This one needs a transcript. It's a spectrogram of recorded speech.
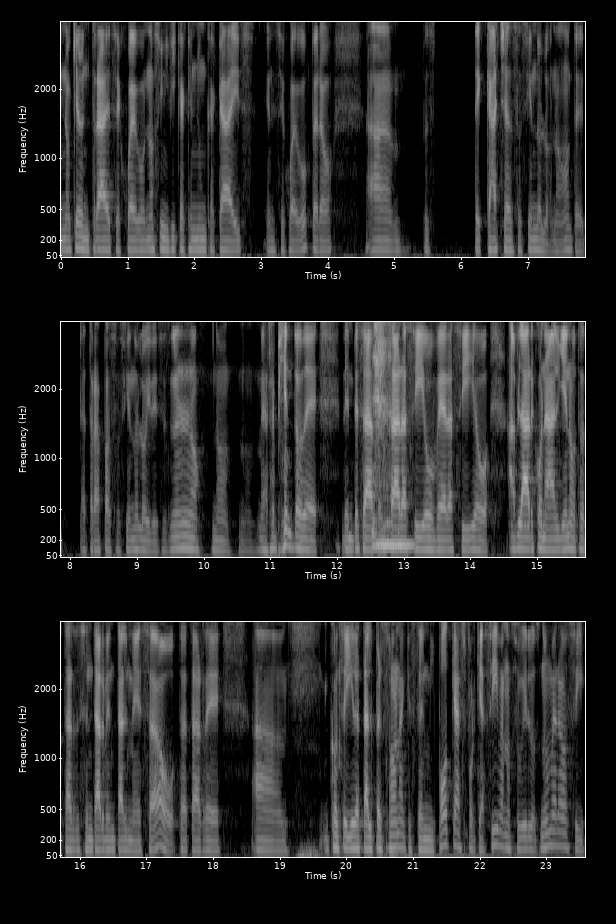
no quiero entrar a ese juego, no significa que nunca caes en ese juego, pero pues te cachas haciéndolo, ¿no? Te, atrapas haciéndolo y dices, no, no, no, no, me arrepiento de, empezar a pensar así o ver así o hablar con alguien o tratar de sentarme en tal mesa o tratar de conseguir a tal persona que esté en mi podcast porque así van a subir los números y,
